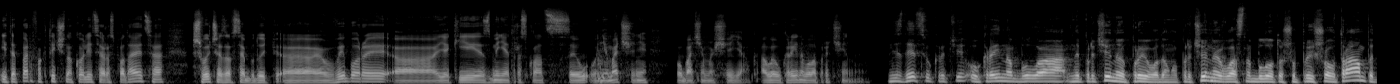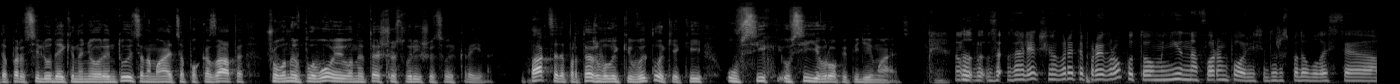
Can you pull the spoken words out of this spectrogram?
І тепер фактично коаліція розпадається. Швидше за все будуть е, вибори, е, які змінять розклад сил у Німеччині. Побачимо ще як. Але Україна була причиною. Мені здається, Украї- Україна була не причиною, приводом. А причиною, власне, було те, що прийшов Трамп, і тепер всі люди, які на нього орієнтуються, намагаються показати, що вони впливові, вони теж щось вирішують в своїх країнах. Так, це тепер теж великий виклик, який у всіх у всій Європі підіймається. Ну, взагалі, якщо говорити про Європу, то мені на Foreign Policy дуже сподобався е,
